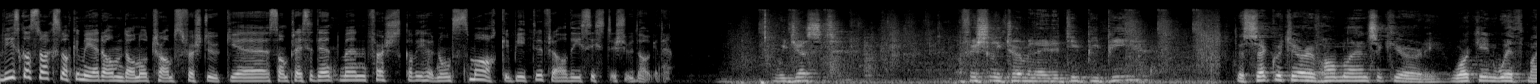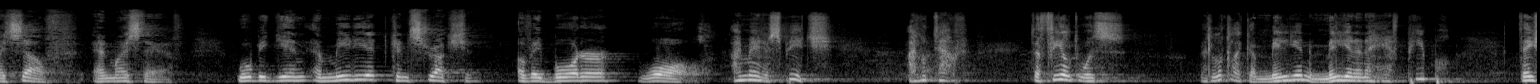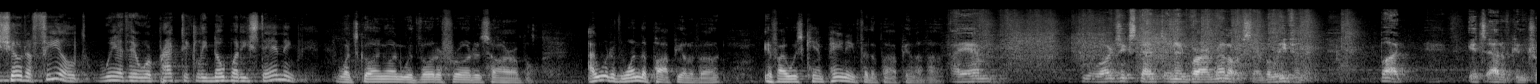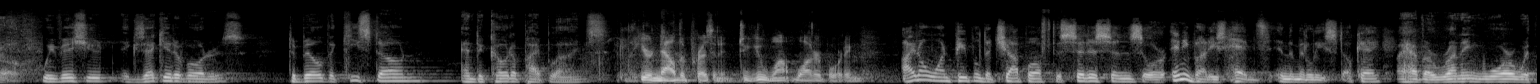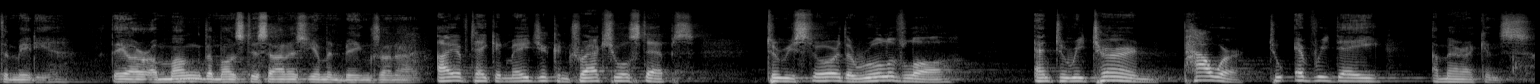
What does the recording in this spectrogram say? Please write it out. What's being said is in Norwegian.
Vi skal straks snakke mer om Donald Trumps første uke som president, men først skal vi høre noen smakebiter fra de siste sju dagene. We just officially terminated TPP. The Secretary of Homeland Security, working with myself and my staff, will begin immediate construction of a border wall. I made a speech. I looked out. The field was, it looked like a million, a million and a half people. They showed a field where there were practically nobody standing there. What's going on with voter fraud is horrible. I would have won the popular vote if I was campaigning for the popular vote. I am, to a large extent, an environmentalist. I believe in it. But it's out of control. We've issued executive orders to build the Keystone and Dakota pipelines. You're now the president. Do you want waterboarding? I don't want people to chop off the citizens or anybody's heads in the Middle East, okay? I have a running war with the media. They are among the most dishonest human beings on earth. I have taken major contractual steps to restore the rule of law and to return power to everyday Americans.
